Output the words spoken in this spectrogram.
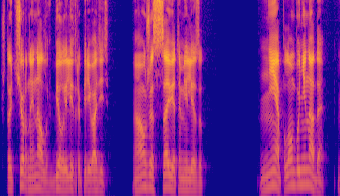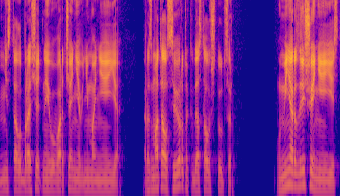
что черный нал в белый литр переводить. А уже с советами лезут. Не, пломбу не надо. Не стал обращать на его ворчание внимание я. Размотал сверток и достал штуцер. У меня разрешение есть.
